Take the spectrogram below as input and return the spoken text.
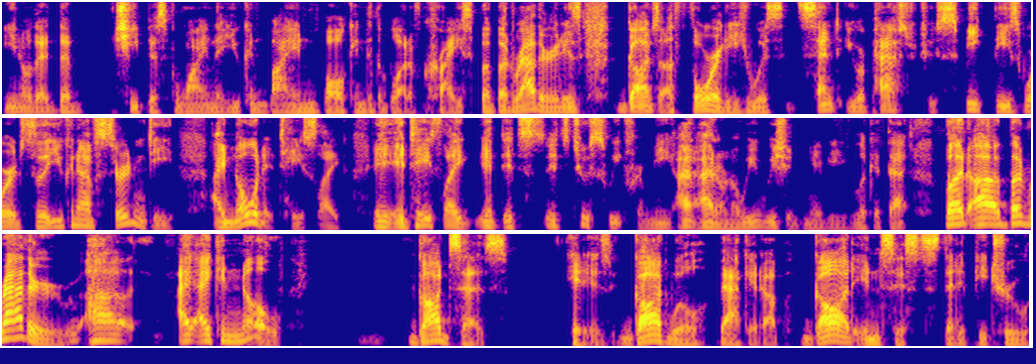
you know, the the cheapest wine that you can buy in bulk into the blood of Christ, but but rather it is God's authority who has sent your pastor to speak these words so that you can have certainty. I know what it tastes like. It, it tastes like it, it's it's too sweet for me. I, I don't know. We, we should maybe look at that. But uh, but rather, uh, I, I can know. God says it is. God will back it up. God insists that it be true.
